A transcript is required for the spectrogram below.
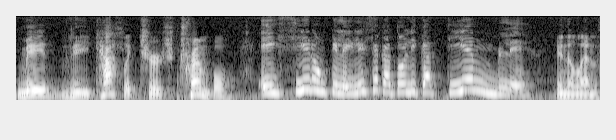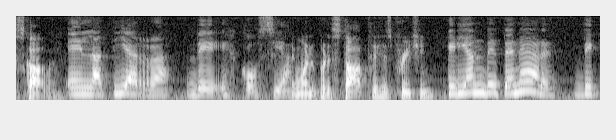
made the Catholic Church tremble e hicieron que la Iglesia Católica tiemble in the land of Scotland. en la tierra de Escocia. They wanted to put a stop to his preaching, Querían detener de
